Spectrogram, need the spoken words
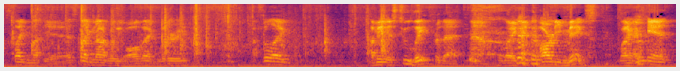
It's like not yeah, it's like not really all that glittery. I feel like I mean it's too late for that now. Like it's already mixed. Like I can't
